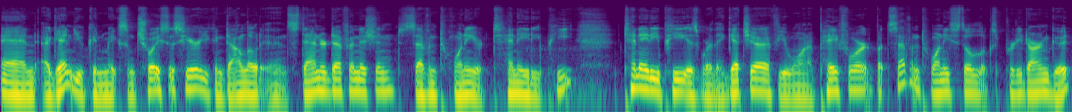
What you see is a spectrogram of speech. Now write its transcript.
and again, you can make some choices here. You can download it in standard definition, 720 or 1080p. 1080p is where they get you if you want to pay for it, but 720 still looks pretty darn good.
